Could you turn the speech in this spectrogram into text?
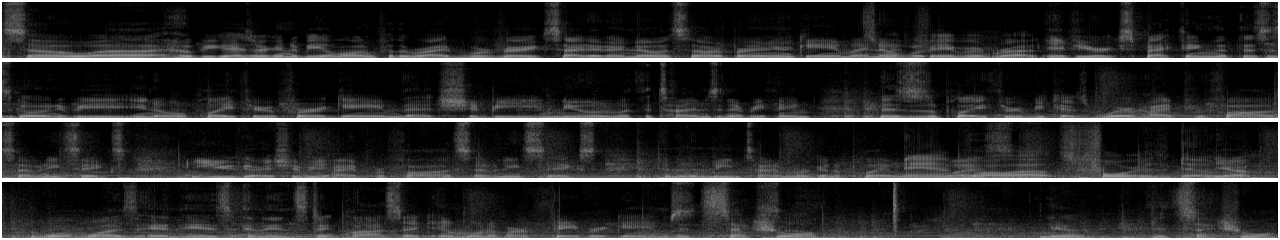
so uh, I hope you guys are going to be along for the ride. We're very excited. I know it's not a brand new game. I know my favorite rug. if you're expecting that this is going to be, you know, a playthrough for a game that should be new and with the times and everything, this is a playthrough because we're hyped for Fallout 76. You guys should be hyped for Fallout 76. And in the meantime, we're going to play what and was, Fallout 4 is dope. Yep, what was and is an instant classic and one of our favorite games. It's sexual. yeah. It's sexual.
